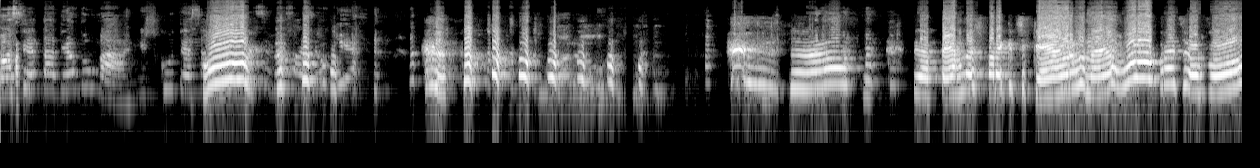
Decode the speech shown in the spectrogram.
Você está dentro do mar. Escuta essa você vai fazer o quê? Tubarão. Ah, pernas para que te quero, né? Uh, para te eu vou.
